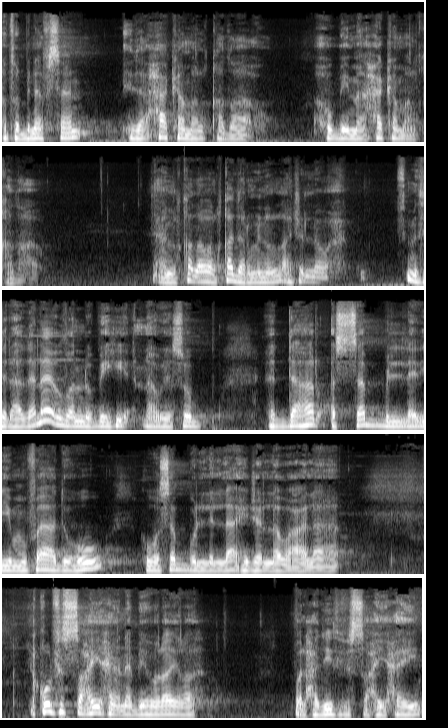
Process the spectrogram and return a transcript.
وطب نفسا إذا حكم القضاء أو بما حكم القضاء. يعني القضاء والقدر من الله جل وعلا. مثل هذا لا يظن به أنه يسب الدهر. السب الذي مفاده هو سب لله جل وعلا. يقول في الصحيح عن أبي هريرة والحديث في الصحيحين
